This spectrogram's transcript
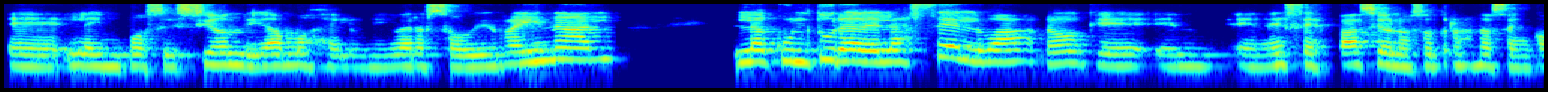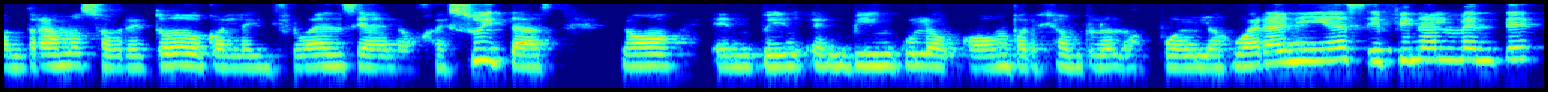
eh, la imposición, digamos, del universo virreinal, la cultura de la selva, que en, ese espacio nosotros nos encontramos sobre todo con la influencia de los jesuitas, ¿no? en, vínculo con, por ejemplo, los pueblos guaraníes, y finalmente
